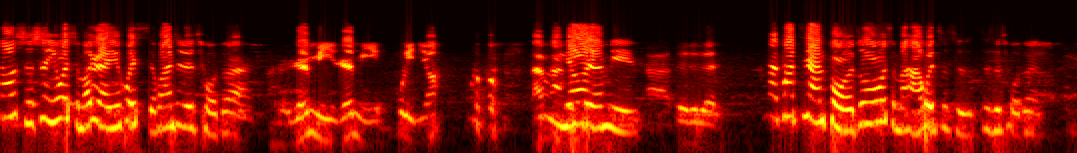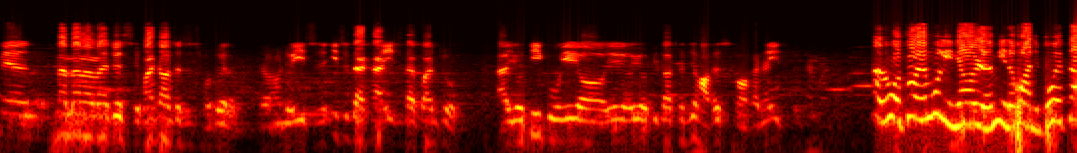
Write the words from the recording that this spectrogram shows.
当时是因为什么原因会喜欢这支球队？人迷人迷穆里尼奥，兰帕你要人迷。啊，对对对，那他既然走了之后，为什么还会支持这支球队呢？后面慢慢慢慢就喜欢上这支球队了，然后就一直一直在看，一直在关注。啊，有低谷，也有也有有比较成绩好的时候，反正一直都在关注。那如果作为穆里尼奥人迷的话，你不会再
